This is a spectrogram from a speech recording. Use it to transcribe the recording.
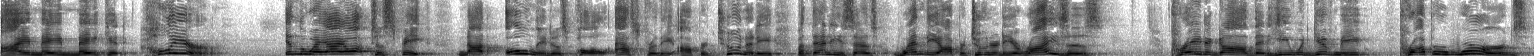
I may make it clear in the way I ought to speak. Not only does Paul ask for the opportunity, but then he says, when the opportunity arises, pray to God that he would give me proper words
